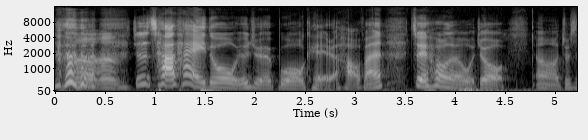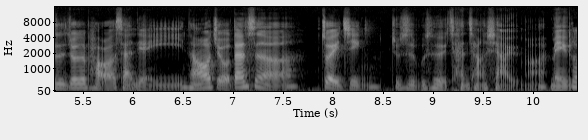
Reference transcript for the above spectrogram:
嗯嗯就是差太多，我就觉得不 OK 了。好，反正最后呢，我就嗯、呃就是就是跑了三点一，然后就但是呢，最近就是不是常常下雨嘛，梅雨季，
